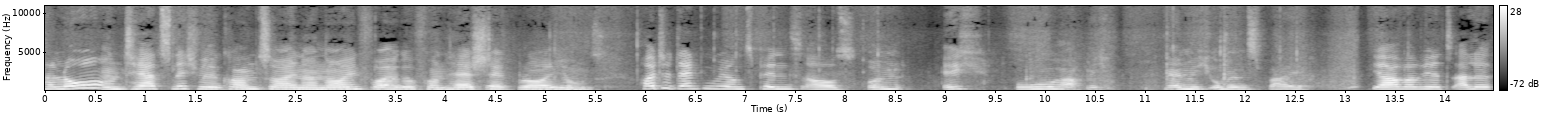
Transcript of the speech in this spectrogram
Hallo und herzlich willkommen zu einer neuen Folge von Hashtag Brawljungs. Heute denken wir uns Pins aus. Und ich, Bo, hab mich, nenn mich um den Spike. Ja, weil wir jetzt alle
